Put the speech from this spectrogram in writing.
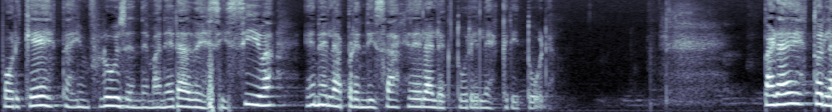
porque éstas influyen de manera decisiva en el aprendizaje de la lectura y la escritura. Para esto el,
